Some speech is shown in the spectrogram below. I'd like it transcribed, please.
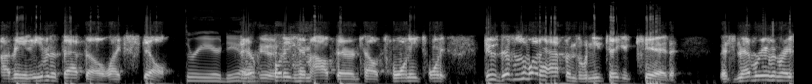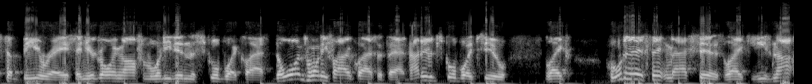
I mean, even at that though, like still, three year deal. they're dude. putting him out there until 2020. Dude, this is what happens when you take a kid that's never even raced a B race and you're going off of what he did in the schoolboy class, the 125 class at that, not even schoolboy two. Like, who do they think Max is? Like, he's not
